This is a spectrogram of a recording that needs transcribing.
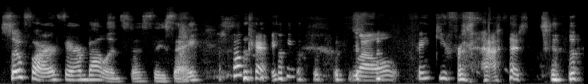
so far, fair and balanced, as they say. okay. Well, thank you for that.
